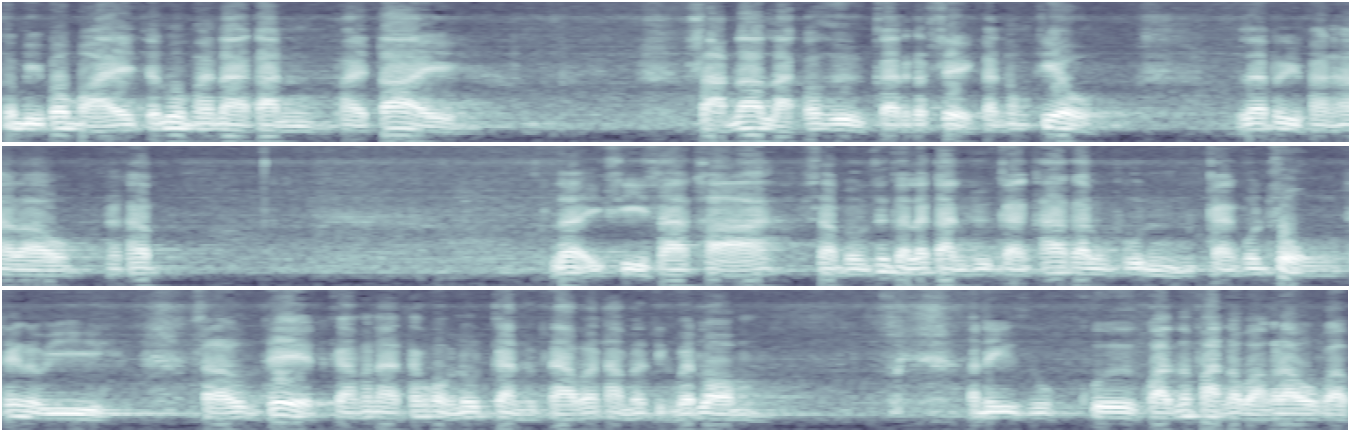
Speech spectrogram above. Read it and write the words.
ก็มีเป้าหมายจะร่วมพัฒนากันภายใต้สามด้านหลักก็คือการเกษตรการท่องเที่ยว และผลิตภัณฑ์ของเรานะครับ และอีกสี่สาขาสนับสนุนซึ่งกันและกันคือการค้าการลงทุน การขนส่ง เทคโนโลยีสารสนเทศ การพัฒนาทรัพยากรมนุษย์การศึกษาวัฒนธรรมและสิ่งแวดล้อม อันนี้คือความสัมพันธ์ระหว่างเรากับ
